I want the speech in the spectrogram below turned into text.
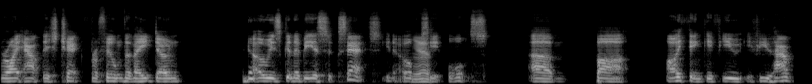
write out this check for a film that they don't know is going to be a success. You know, obviously it was. Um, but I think if you if you have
